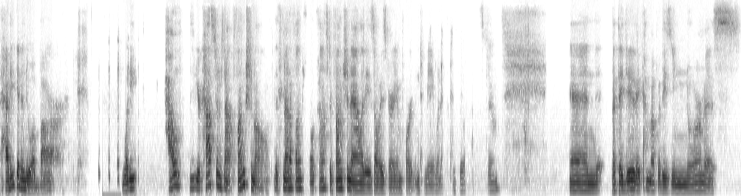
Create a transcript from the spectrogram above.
how do you get into a bar? what do you how your costume's not functional. It's not a functional costume. Functionality is always very important to me when it comes to a costume. And but they do, they come up with these enormous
